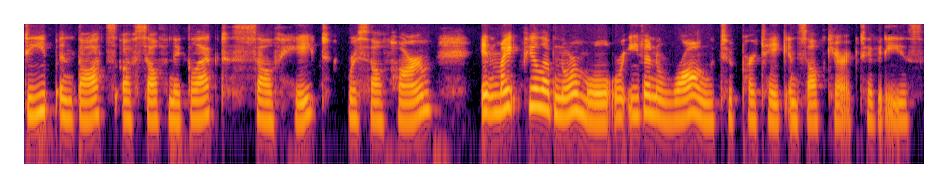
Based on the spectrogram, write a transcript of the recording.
deep in thoughts of self neglect, self hate, or self harm, it might feel abnormal or even wrong to partake in self care activities.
